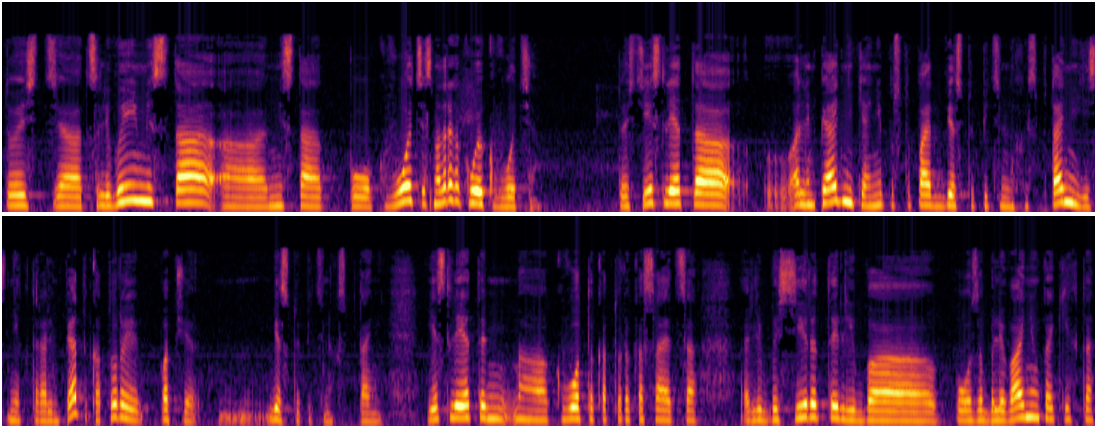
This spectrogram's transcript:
То есть а, целевые места, а, места по квоте, смотря какой квоте. То есть если это олимпиадники, они поступают без вступительных испытаний. Есть некоторые олимпиады, которые вообще без вступительных испытаний. Если это а, квота, которая касается либо сироты, либо по заболеваниям каких-то,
